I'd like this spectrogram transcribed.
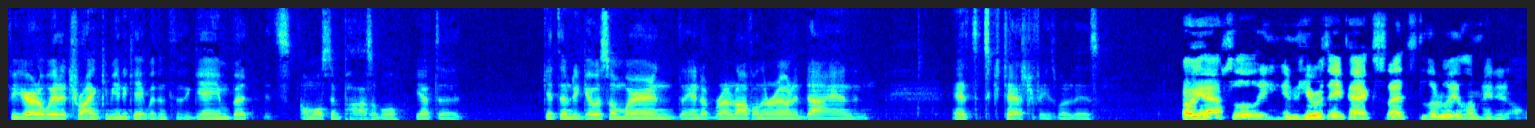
figure out a way to try and communicate with them through the game, but it's almost impossible. You have to get them to go somewhere and they end up running off on their own and dying and it's, it's a catastrophe is what it is. Oh yeah, absolutely. And here with Apex, that's literally eliminated almost.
